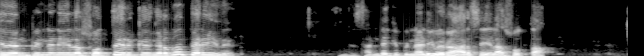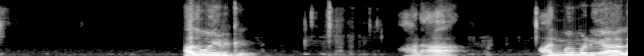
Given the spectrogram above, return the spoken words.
இதன் பின்னணியில் சொத்து இருக்குங்கிறதும் தெரியுது. இந்த சண்டைக்கு பின்னாடி வெறும் அரசியலா சொத்தா? அதுவும் இருக்கு. ஆனா அன்புமணியால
